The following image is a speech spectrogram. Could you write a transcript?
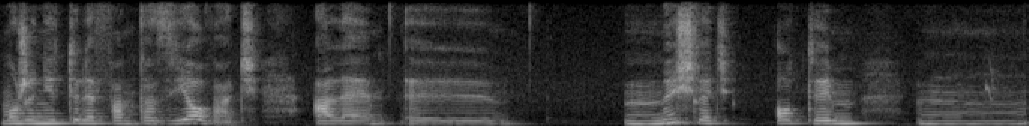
może nie tyle fantazjować, ale y, myśleć o tym, mm,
